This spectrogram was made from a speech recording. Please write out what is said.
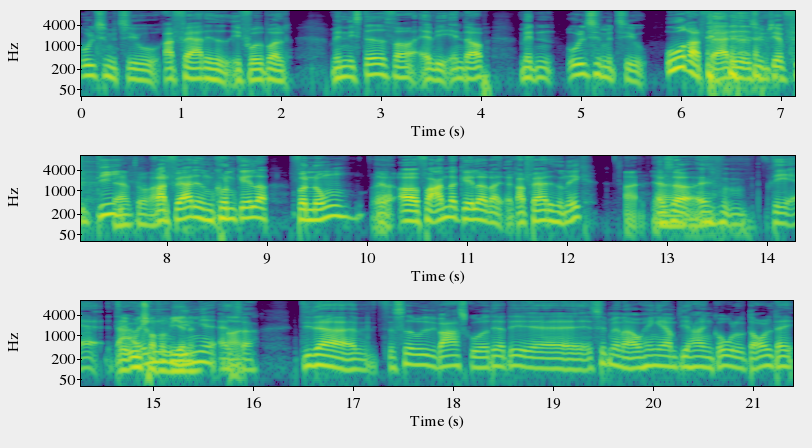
ultimativ retfærdighed i fodbold. Men i stedet for, at vi endte op med den ultimative uretfærdighed, synes jeg, fordi Ja, ja, ret. retfærdigheden kun gælder for nogen, Ja. ja. og for andre gælder der retfærdigheden ikke. Nej, Ja. Altså, øh, det er, der er er, ultra ingen linje, altså. De der, der sidder ude i vareskuret der, det er simpelthen afhængigt af, om de har en god eller dårlig dag.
